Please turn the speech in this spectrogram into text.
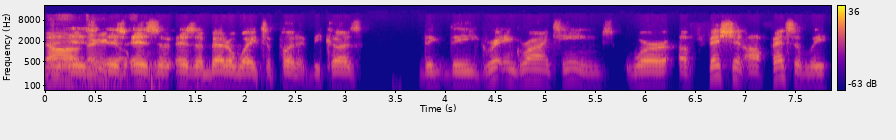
Oh, is, there you is, go. is, a, is a better way to put it because the the grit and grind teams were efficient offensively.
